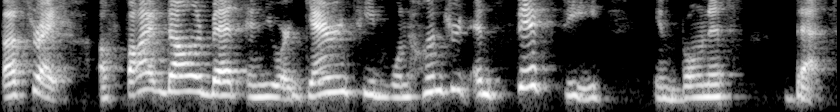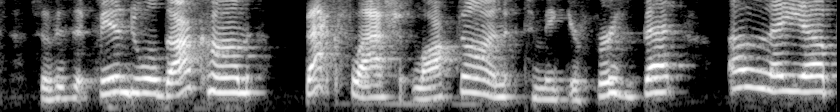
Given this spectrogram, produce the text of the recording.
That's right, a $5 bet, and you are guaranteed 150 in bonus bets. So visit fanduel.com backslash locked on to make your first bet a layup.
